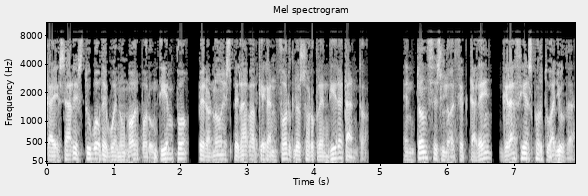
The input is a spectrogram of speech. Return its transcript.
Caesar estuvo de buen humor por un tiempo, pero no esperaba que Ganford lo sorprendiera tanto. Entonces lo aceptaré, gracias por tu ayuda.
